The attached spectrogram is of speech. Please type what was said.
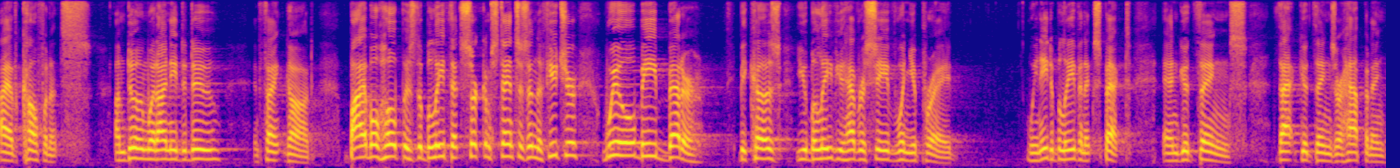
I have confidence. I'm doing what I need to do, and thank God. Bible hope is the belief that circumstances in the future will be better because you believe you have received when you prayed. We need to believe and expect, and good things, that good things are happening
